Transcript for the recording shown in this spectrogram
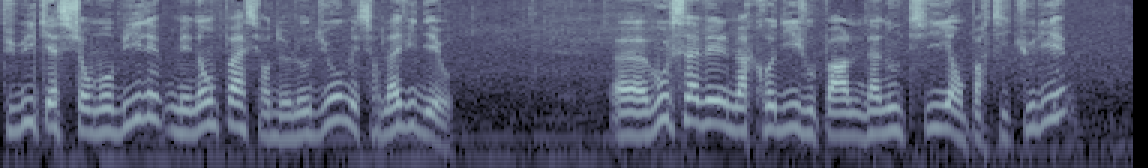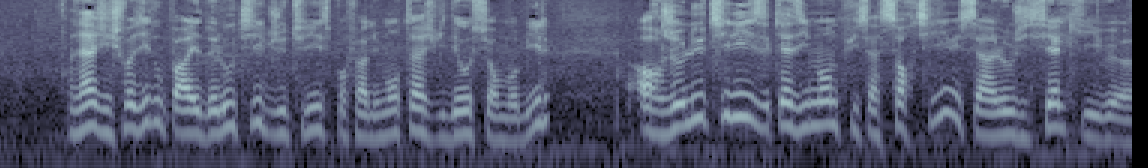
publication mobile, mais non pas sur de l'audio, mais sur de la vidéo. Euh, vous le savez, le mercredi, je vous parle d'un outil en particulier. Là, j'ai choisi de vous parler de l'outil que j'utilise pour faire du montage vidéo sur mobile. Or, je l'utilise quasiment depuis sa sortie, mais c'est un logiciel qui, euh,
